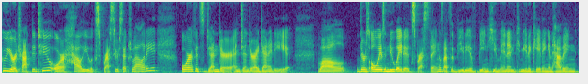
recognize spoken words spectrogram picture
who you're attracted to or how you express your sexuality, or if it's gender and gender identity while there's always a new way to express things, that's the beauty of being human and communicating and having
